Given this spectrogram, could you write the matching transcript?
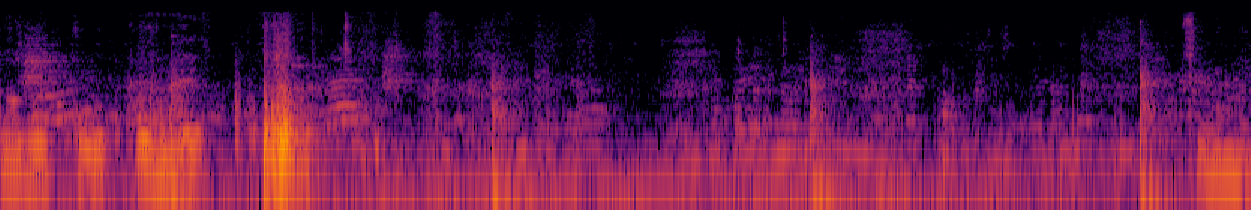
బాగా ఎక్కువ ఉడికిపోయింది. చూడండి.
